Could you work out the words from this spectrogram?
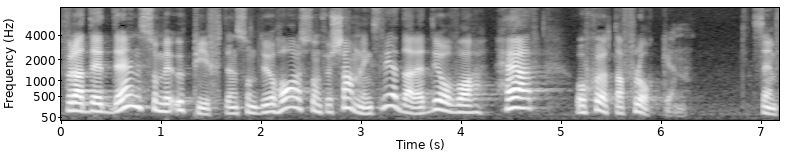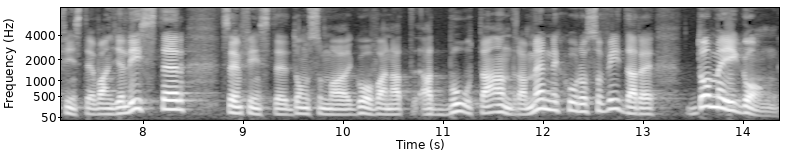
För att det är den som är uppgiften som du har som församlingsledare, det är att vara här och sköta flocken. Sen finns det evangelister, sen finns det de som har gåvan att, att bota andra människor och så vidare. De är igång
